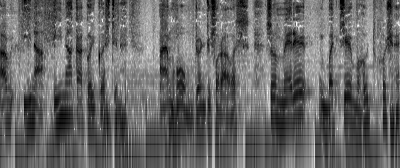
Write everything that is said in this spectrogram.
अब ईना ईना का कोई क्वेश्चन है। I am home twenty four hours so मेरे बच्चे बहुत खुश हैं।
